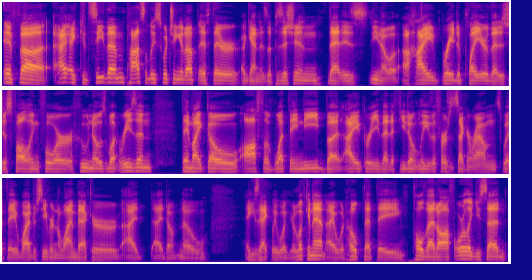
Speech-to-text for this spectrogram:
if uh, I, I, could see them possibly switching it up if they're again is a position that is you know a high rated player that is just falling for who knows what reason they might go off of what they need. But i agree that if you don't leave the first and second rounds with a wide receiver and a linebacker i i don't know exactly what you're looking at. I would hope that they pull that off. Or like you said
